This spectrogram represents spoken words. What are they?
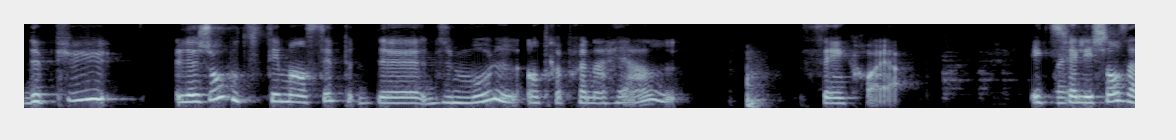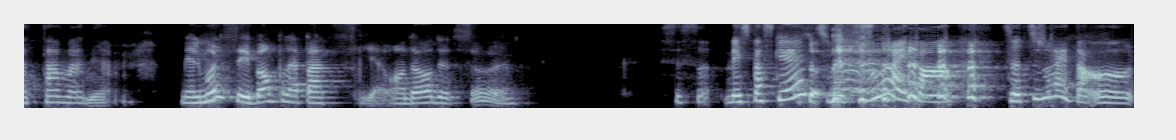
Depuis le jour où tu t'émancipes de, du moule entrepreneurial, c'est incroyable. Et que tu Ouais. fais les choses à ta manière. Mais le moule, c'est bon pour la pâtisserie. En dehors de ça, euh, C'est ça. Mais c'est parce que Ça. tu vas toujours être en, tu vas toujours être en,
